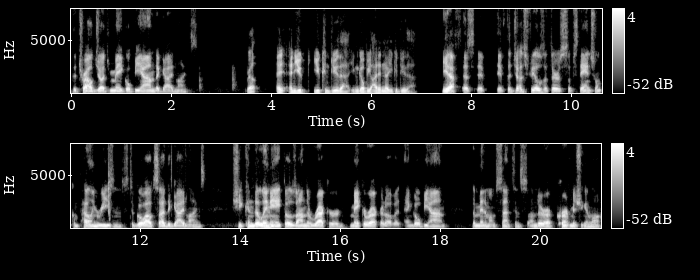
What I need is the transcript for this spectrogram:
the trial judge may go beyond the guidelines. Really? And, and you you can do that. You can go be. I didn't know you could do that. Yeah, if, as, if if the judge feels that there's substantial and compelling reasons to go outside the guidelines, she can delineate those on the record, make a record of it, and go beyond the minimum sentence under our current Michigan law.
